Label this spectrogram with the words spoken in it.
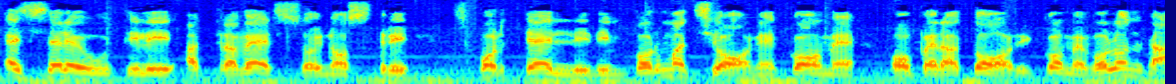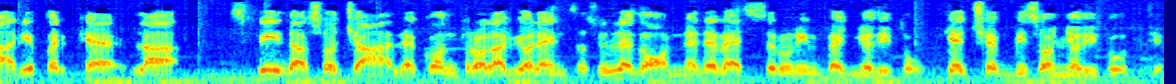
essere utili attraverso i nostri sportelli di informazione come operatori, come volontari, perché la sfida sociale contro la violenza sulle donne deve essere un impegno di tutti e c'è bisogno di tutti.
